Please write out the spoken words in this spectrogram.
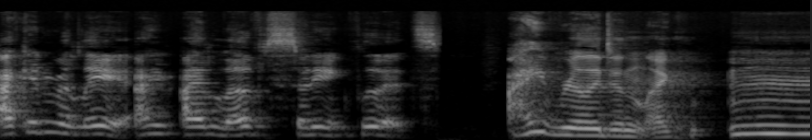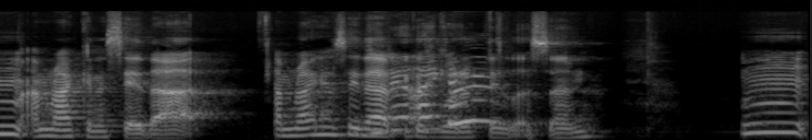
I can relate. I I love studying fluids. I really didn't like. Mm, I'm not gonna say that. I'm not gonna say that because like what if they listen? Mm,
